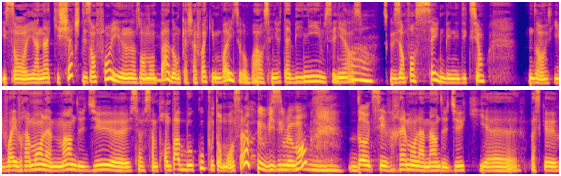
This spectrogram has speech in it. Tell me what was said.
ils sont. Il y en a qui cherchent des enfants, ils n'en ont pas. Donc à chaque fois qu'ils me voient, ils se disent waouh, Seigneur, t'as béni, le Seigneur. Wow. Parce que les enfants, c'est une bénédiction. Donc, ils voient vraiment la main de Dieu. euh, Ça, ça me prend pas beaucoup pour ton bon sein, visiblement. Donc, c'est vraiment la main de Dieu qui, euh, parce que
